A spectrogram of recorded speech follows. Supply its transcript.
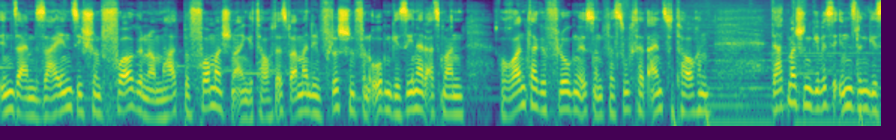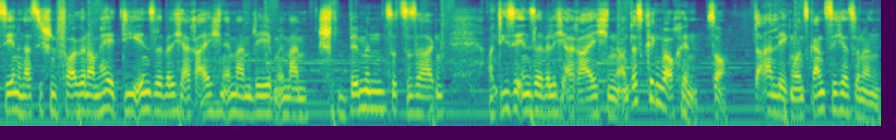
in seinem Sein sich schon vorgenommen hat, bevor man schon eingetaucht ist, weil man den Fluss schon von oben gesehen hat, als man runtergeflogen ist und versucht hat einzutauchen. Da hat man schon gewisse Inseln gesehen und hat sich schon vorgenommen, hey, die Insel will ich erreichen in meinem Leben, in meinem Schwimmen sozusagen. Und diese Insel will ich erreichen. Und das kriegen wir auch hin. So, da legen wir uns ganz sicher so einen,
